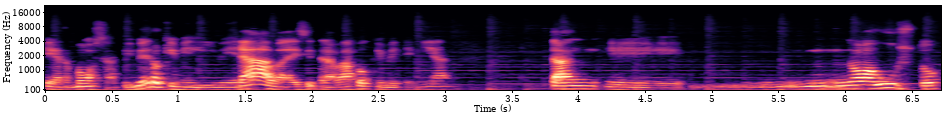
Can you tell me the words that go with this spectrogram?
hermosa. Primero que me liberaba de ese trabajo que me tenía tan eh, no a gusto.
